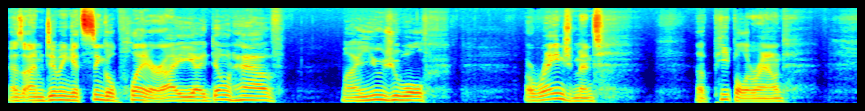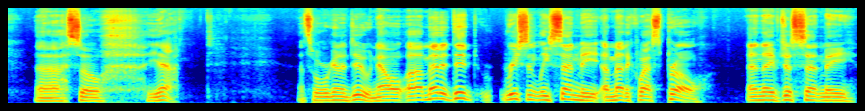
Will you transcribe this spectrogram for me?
as I'm doing it single player. I, I don't have my usual arrangement of people around. Uh, so yeah, that's what we're going to do. Now uh, Meta did recently send me a MetaQuest Pro and they've just sent me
